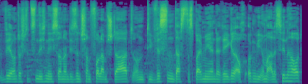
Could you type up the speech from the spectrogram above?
wir unterstützen dich nicht, sondern die sind schon voll am Start und die wissen, dass das bei mir in der Regel auch irgendwie immer alles hinhaut.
